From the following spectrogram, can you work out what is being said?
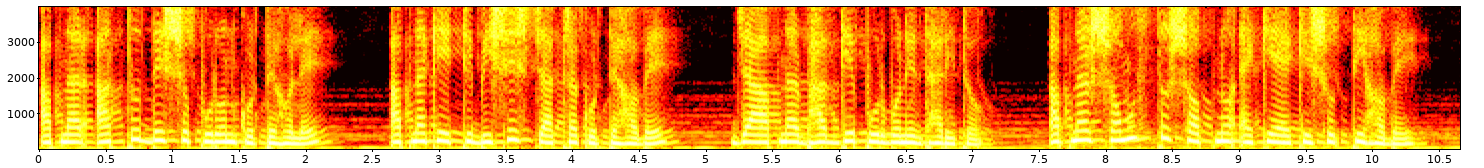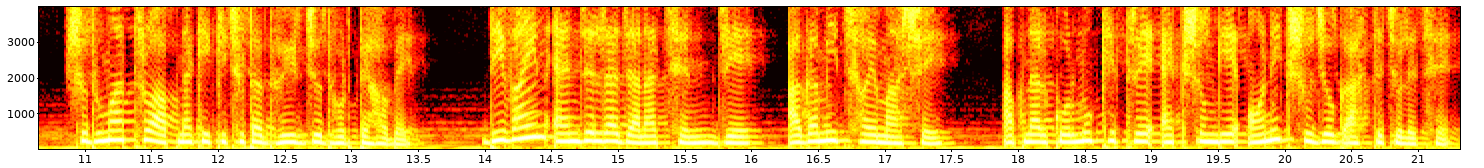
আপনার আত্মোদ্দেশ্য পূরণ করতে হলে আপনাকে একটি বিশেষ যাত্রা করতে হবে, যা আপনার ভাগ্যে পূর্বনির্ধারিত। আপনার সমস্ত স্বপ্ন একে একে সত্যি হবে। শুধুমাত্র আপনাকে কিছুটা ধৈর্য ধরতে হবে। ডিভাইন অ্যাঞ্জেলরা জানাচ্ছেন যে, আগামী ছয় মাসে আপনার কর্মক্ষেত্রে একসঙ্গে অনেক সুযোগ আসতে চলেছে।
